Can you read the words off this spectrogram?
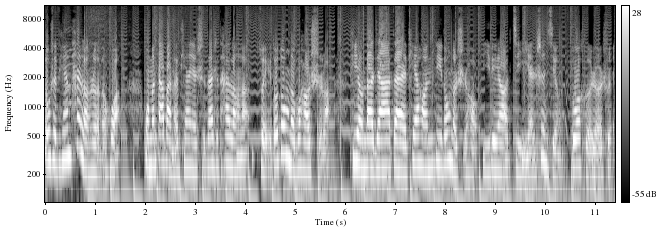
都是天太冷惹的祸。我们大阪的天也实在是太冷了，嘴都冻得不好使了。提醒大家，在天寒地冻的时候，一定要谨言慎行，多喝热水。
